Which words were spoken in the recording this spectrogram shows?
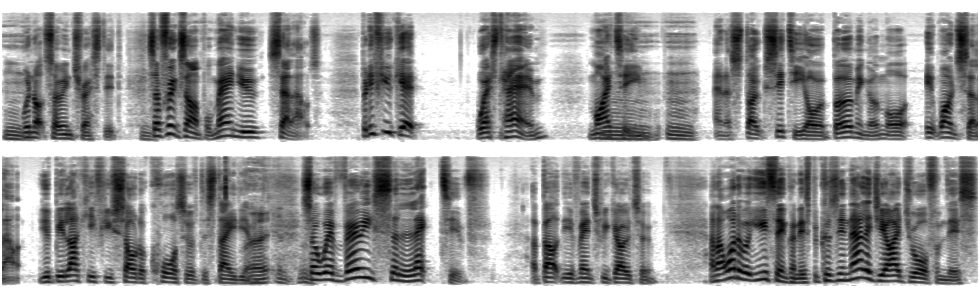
hmm. we're not so interested. Hmm. So, for example, Man U sellout. But if you get West Ham, my hmm, team, and a Stoke City or a Birmingham, or it won't sell out. You'd be lucky if you sold a quarter of the stadium. Right. So we're very selective about the events we go to. And I wonder what you think on this because the analogy I draw from this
